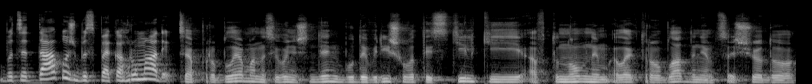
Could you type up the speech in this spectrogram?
бо це також безпека громади. Ця проблема на сьогоднішній день буде вирішуватись тільки автономним електрообладнанням. Це щодо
